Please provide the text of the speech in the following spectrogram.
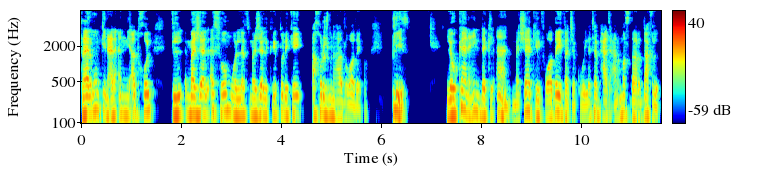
فهل ممكن على أني أدخل في مجال الاسهم ولا في مجال الكريبتو لكي أخرج من هذه الوظيفة؟ بليز لو كان عندك الآن مشاكل في وظيفتك ولا تبحث عن مصدر دخل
